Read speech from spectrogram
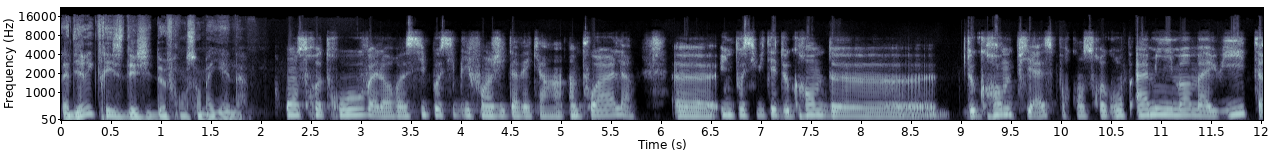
la directrice des Gîtes de France en Mayenne on se retrouve. Alors, euh, si possible, il faut un gîte avec un, poêle, euh, une possibilité de grande de, de grandes pièces pour qu'on se regroupe un minimum à 8.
